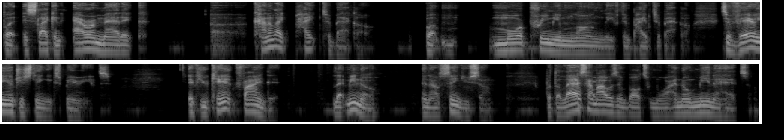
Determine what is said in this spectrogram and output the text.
but it's like an aromatic, uh, kind of like pipe tobacco, but m- more premium long leaf than pipe tobacco. It's a very interesting experience. If you can't find it, let me know and I'll send you some. But the last time I was in Baltimore, I know Mina had some.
